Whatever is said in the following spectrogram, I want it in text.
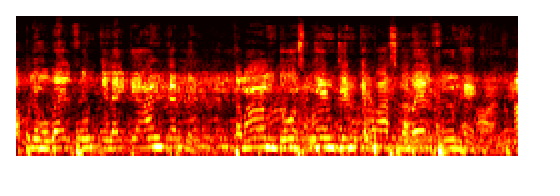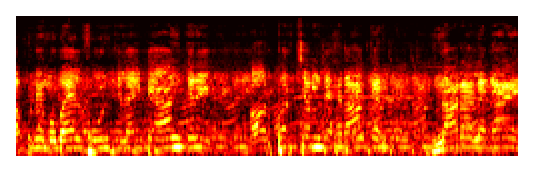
अपने मोबाइल फ़ोन की लाइटें ऑन कर लें। तमाम दोस्त जिन जिन के पास मोबाइल फ़ोन है, अपने मोबाइल फ़ोन की लाइटें ऑन करें और परचम लहरा कर नारा लगाएँ।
